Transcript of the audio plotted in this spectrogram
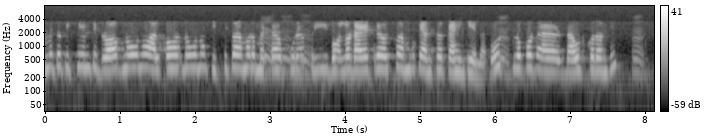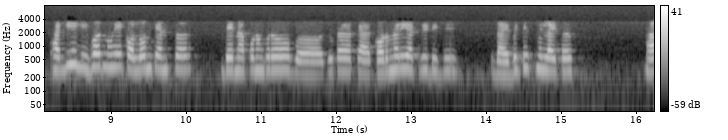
ଆମେ ତ କିଛି ଏମିତି ଡ୍ରଗ୍ ନଉନୁ ଆଲକୋହଲ ନଉନୁ କିଛି ତ ଆମର ମେଟା ପୁରା ଫ୍ରି ଭଲ ଡାଏଟ୍ ରେ ଅଛୁ ଆମକୁ କ୍ୟାନ୍ସର କାହିଁକି ହେଲା ବହୁତ ଲୋକ ଡାଉଟ୍ କରନ୍ତି ଖାଲି ଲିଭର ନୁହେଁ କଲୋନ୍ କ୍ୟାନ୍ସର ଦେନ୍ ଆପଣଙ୍କର ଯୋଉଟା କରୋନାରୀ ଆକ୍ରି ଡିଜିଜ୍ ଡାଇବେଟିସ୍ ମିଲାଇଟସ୍ ତା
